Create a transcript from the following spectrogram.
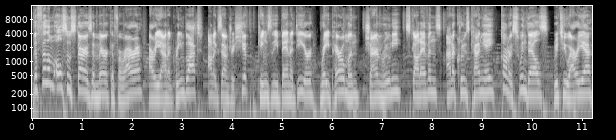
The film also stars America Ferrera, Ariana Greenblatt, Alexandra Shipp, Kingsley Ben-Adir, Rhea Perlman, Sharon Rooney, Scott Evans, Ana Cruz Kayne, Connor Swindells, Ritu Arya,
